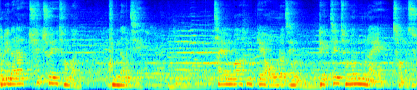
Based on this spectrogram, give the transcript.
우리나라 최초의 정원, 국남지. 자연과 함께 어우러진 백제 정원 문화의 정수.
